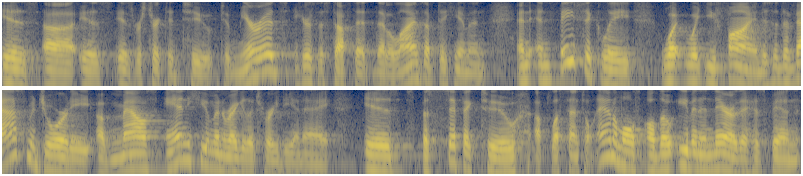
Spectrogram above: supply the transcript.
is, uh, is, is restricted to, to murids. Here's the stuff that, that aligns up to human. And, and basically, what, what you find is that the vast majority of mouse and human regulatory DNA is specific to uh, placental animals, although even in there, there has been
